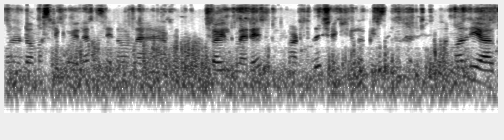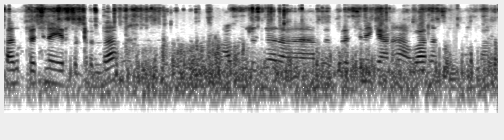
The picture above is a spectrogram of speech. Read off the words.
ஒன்று டொமஸ்டிக் வைலன்ஸ் இன்னொன்று சைல்டு மேரேஜ் அடுத்தது செக்ஷுவல் அபியூஸ் இந்த மாதிரி யாருக்காவது பிரச்சனை ஏற்பட்டிருந்தால் அவங்களுக்கு அதை அந்த பிரச்சனைக்கான அவேர்னஸ் கொடுப்பாங்க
